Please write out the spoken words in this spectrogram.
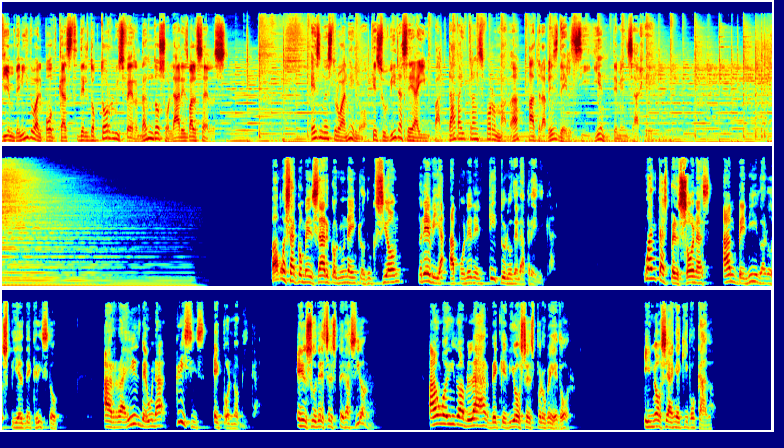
Bienvenido al podcast del doctor Luis Fernando Solares Balcells. Es nuestro anhelo que su vida sea impactada y transformada a través del siguiente mensaje. Vamos a comenzar con una introducción previa a poner el título de la prédica. ¿Cuántas personas han venido a los pies de Cristo a raíz de una crisis económica? En su desesperación, han oído hablar de que Dios es proveedor y no se han equivocado.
